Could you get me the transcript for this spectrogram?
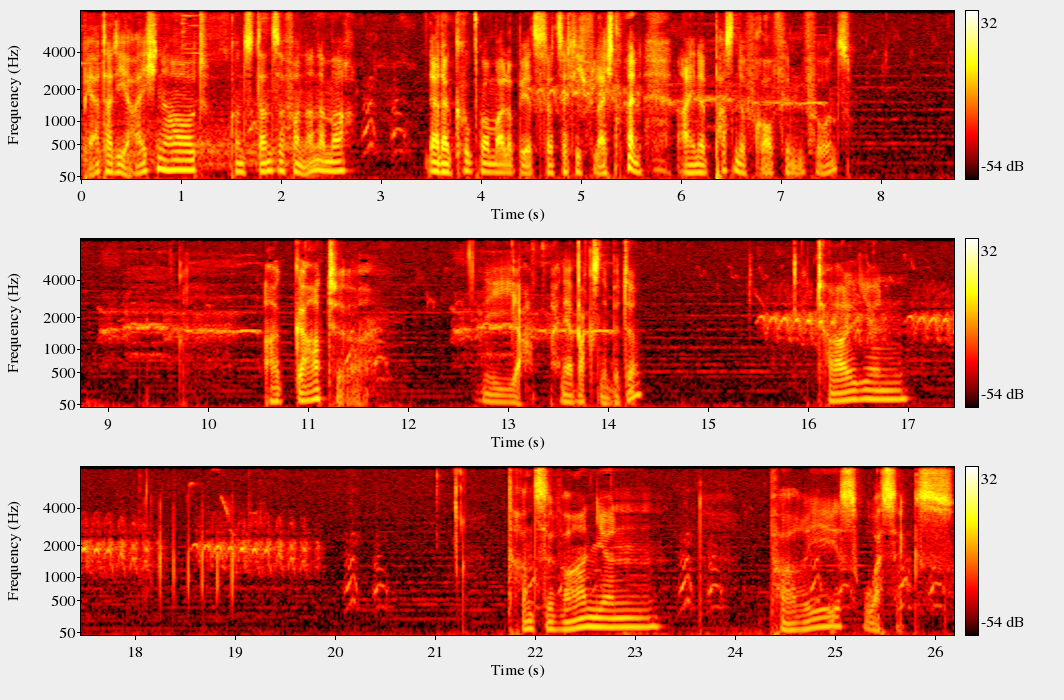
Bertha die Eichenhaut, Konstanze von Andermach. Ja, dann gucken wir mal, ob wir jetzt tatsächlich vielleicht mal eine passende Frau finden für uns. Agathe. Ja, eine Erwachsene bitte. Italien. Transsilvanien. Paris, Wessex.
